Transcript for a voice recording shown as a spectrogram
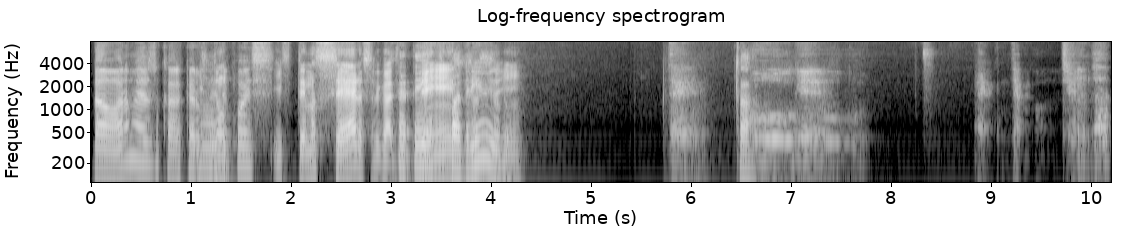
Da hora mesmo, cara. Quero ver Então- depois. E temas sérios, tá ligado? Você tem esse Densos, quadrinho, assim. Tem. Tá. O, o, é? Janga.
